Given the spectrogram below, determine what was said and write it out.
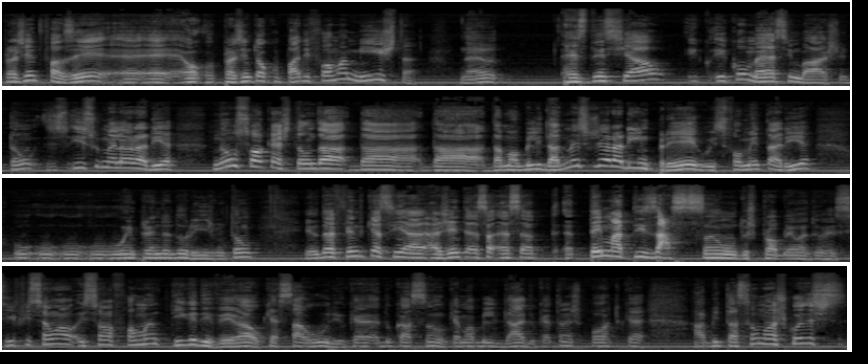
para a gente fazer, é, é, para a gente ocupar de forma mista, né? Residencial e, e, comércio embaixo. Então, isso melhoraria não só a questão da, da, da, da mobilidade, mas isso geraria emprego, isso fomentaria o, o, o, empreendedorismo. Então, eu defendo que assim, a, a, gente, essa, essa tematização dos problemas do Recife, isso é, uma, isso é uma forma antiga de ver ah, o que é saúde, o que é educação, o que é mobilidade, o que é transporte, o que é habitação. Não, as coisas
